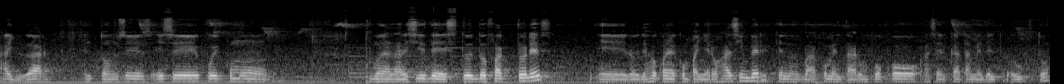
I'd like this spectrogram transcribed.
ayudar. Entonces ese fue como, como el análisis de estos dos factores. Eh, los dejo con el compañero Hasenberg que nos va a comentar un poco acerca también del producto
